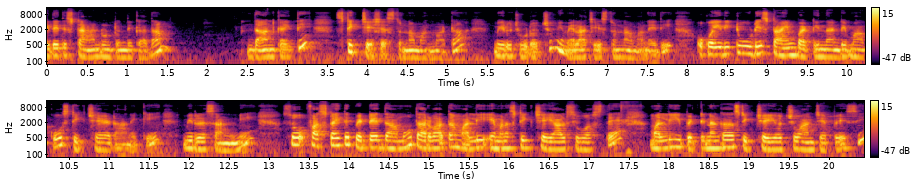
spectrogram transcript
ఏదైతే స్టాండ్ ఉంటుంది కదా దానికైతే స్టిక్ చేసేస్తున్నాం అనమాట మీరు చూడొచ్చు మేము ఎలా చేస్తున్నాం అనేది. ఒక ఇది టూ డేస్ టైం పట్టిందండి మాకు స్టిక్ చేయడానికి మిర్రర్స్ అన్నీ. సో ఫస్ట్ అయితే పెట్టేద్దాము తర్వాత మళ్ళీ ఏమైనా స్టిక్ చేయాల్సి వస్తే మళ్ళీ పెట్టినాక స్టిక్ చేయొచ్చు అని చెప్పేసి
